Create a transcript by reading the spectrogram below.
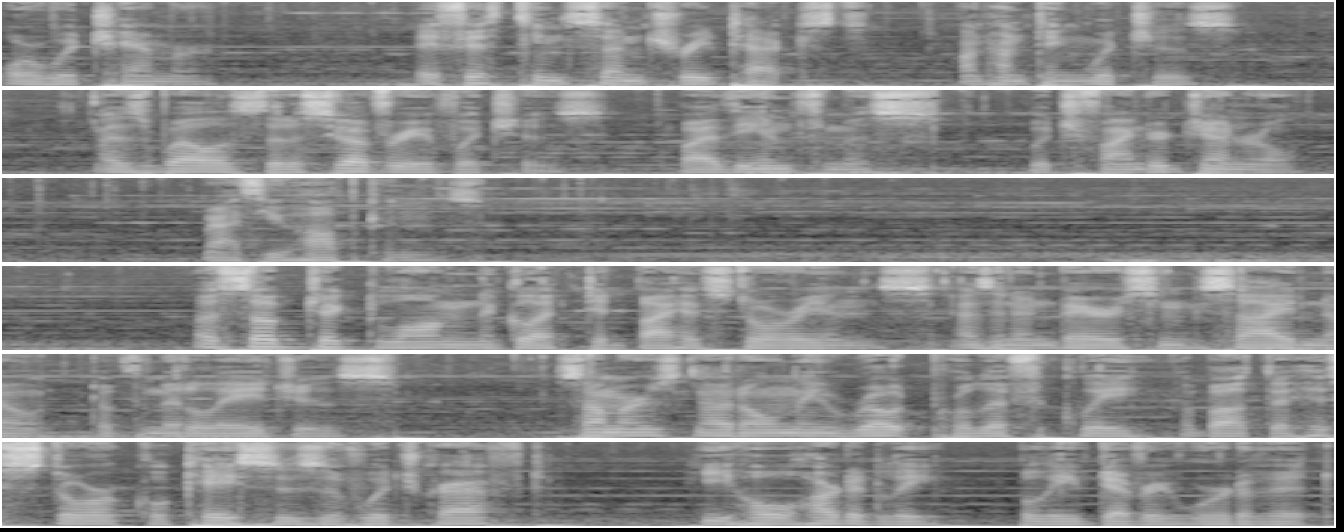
or Witch Hammer, a 15th century text on hunting witches, as well as the discovery of witches by the infamous Witchfinder General, Matthew Hopkins. A subject long neglected by historians as an embarrassing side note of the Middle Ages Summers not only wrote prolifically about the historical cases of witchcraft, he wholeheartedly believed every word of it.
